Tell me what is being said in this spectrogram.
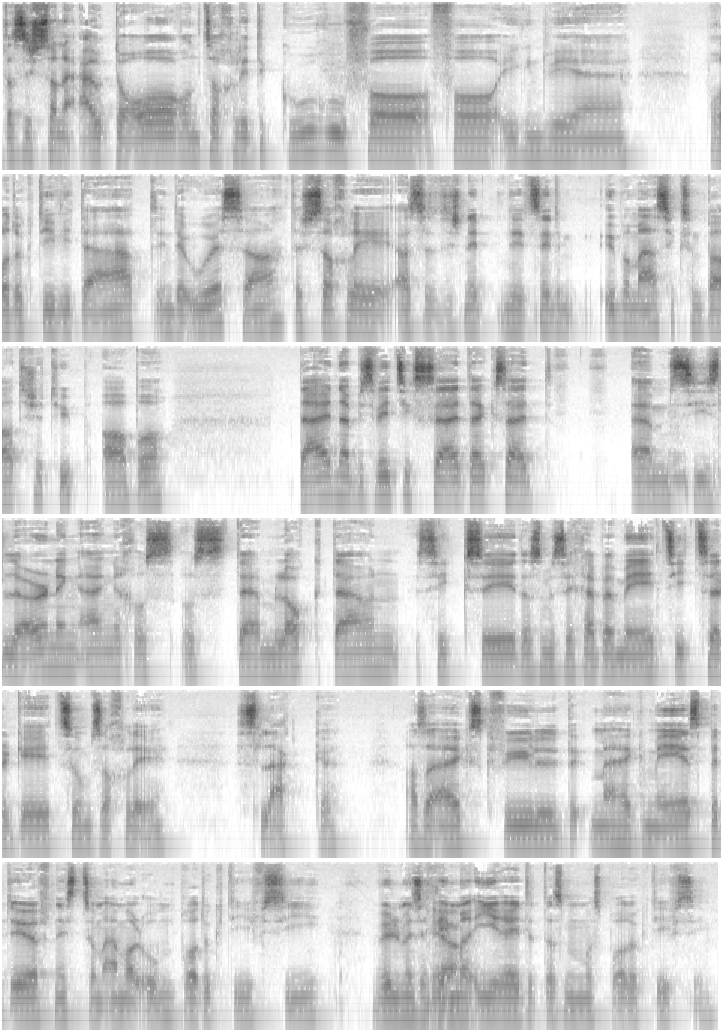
Das ist so ein Autor und so ein bisschen der Guru von, von irgendwie äh, Produktivität in den USA. Das ist so ein bisschen, also das ist nicht, jetzt nicht ein übermäßig sympathischer Typ, aber der hat etwas Witziges gesagt. Er hat gesagt, ähm, sein Learning eigentlich aus, aus dem Lockdown sei gesehen, dass man sich eben mehr Zeit soll geben soll, um so ein bisschen zu slacken. Also er hat das Gefühl, man hat mehr das Bedürfnis, um einmal unproduktiv zu sein, weil man sich Ja. immer einredet, dass man muss produktiv sein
